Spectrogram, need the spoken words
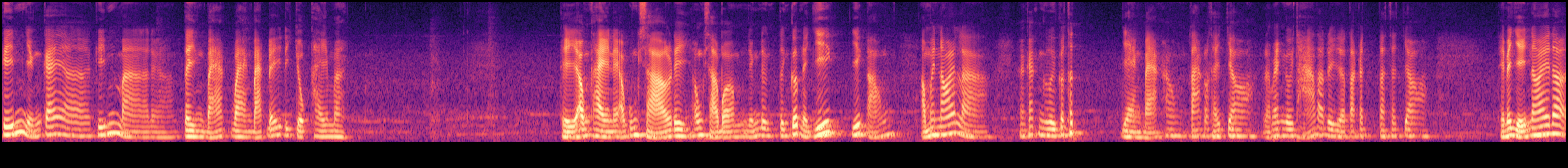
kiếm những cái à, kiếm mà tiền bạc vàng bạc đấy đi chuộc thầy mà. Thì ông thầy này ông cũng sợ đi ông sợ bọn những tên cướp này giết giết ổng. Ông mới nói là các ngươi có thích vàng bạc không? Ta có thể cho. Rồi mấy ngươi thả ta đi rồi ta ta sẽ cho. Thì mấy vị nói đó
